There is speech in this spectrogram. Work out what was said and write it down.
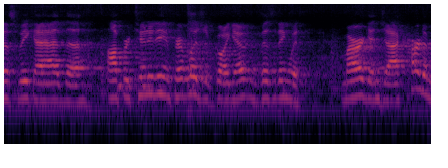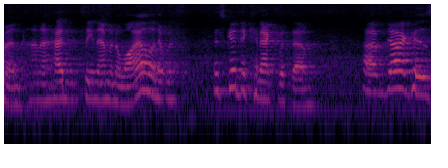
This week I had the opportunity and privilege of going out and visiting with Marg and Jack Hardiman, and I hadn't seen them in a while, and it was it's good to connect with them. Uh, Jack has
